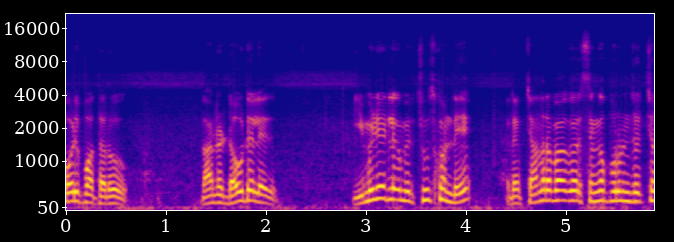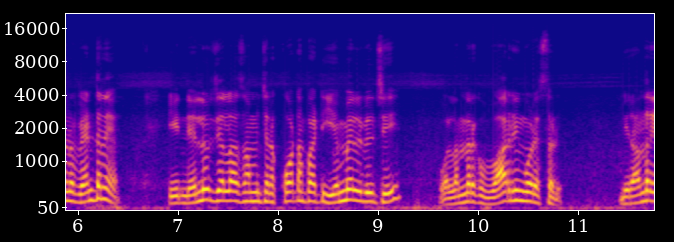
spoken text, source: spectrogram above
ఓడిపోతారు. దాంట్లో డౌటే లేదు. ఇమీడియట్గా మీరు చూసుకోండి. రేపు చంద్రబాబు గారు సింగపూర్ నుంచి వచ్చిన వెంటనే ఈ నెల్లూరు జిల్లాకు సంబంధించిన కోటంపాటి ఎమ్మెల్యే పిలిచి వాళ్ళందరికీ వార్నింగ్ కూడా ఇస్తాడు. మీరందరూ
